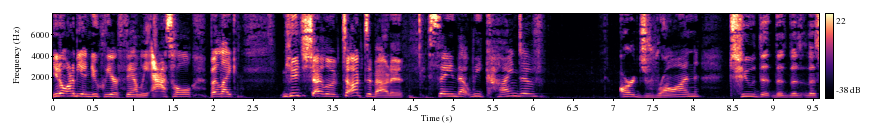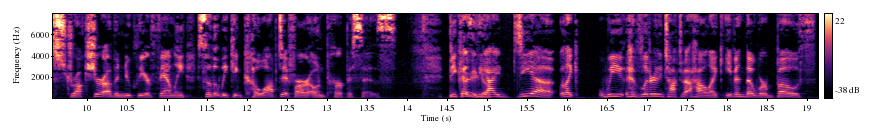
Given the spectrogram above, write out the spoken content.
You don't want to be a nuclear family asshole, but like, me and Shiloh have talked about it, saying that we kind of are drawn to the, the, the, the structure of a nuclear family so that we can co-opt it for our own purposes. Because the go. idea, like, we have literally talked about how, like, even though we're both,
